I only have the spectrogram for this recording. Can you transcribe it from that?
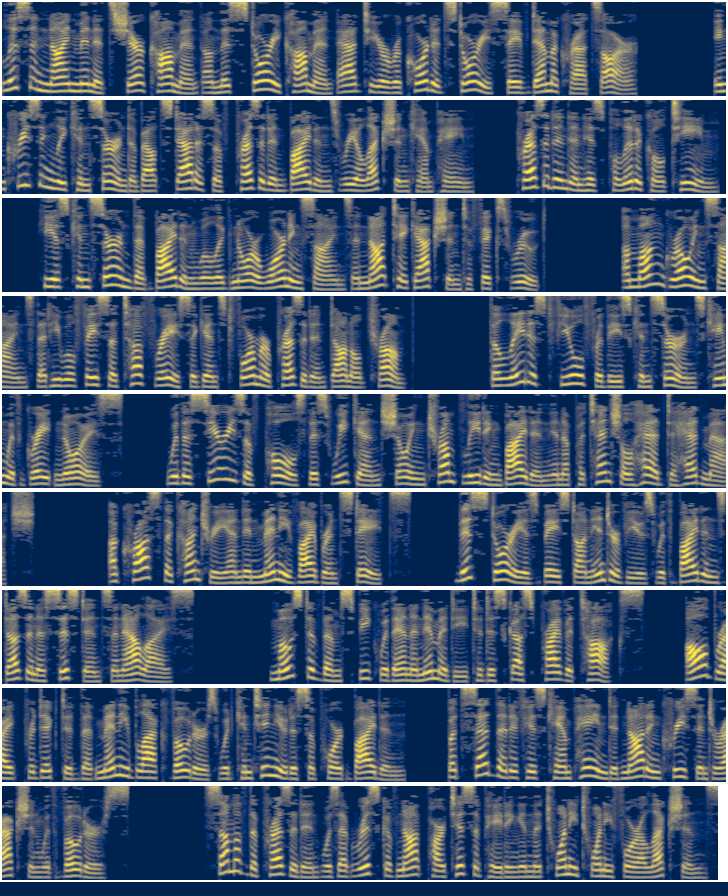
Listen 9 minutes share comment on this story comment add to your recorded stories save Democrats are increasingly concerned about status of President Biden's re-election campaign. President and his political team. He is concerned that Biden will ignore warning signs and not take action to fix root. Among growing signs that he will face a tough race against former President Donald Trump. The latest fuel for these concerns came with great noise. With a series of polls this weekend showing Trump leading Biden in a potential head to head match across the country and in many vibrant states. This story is based on interviews with Biden's dozen assistants and allies. Most of them speak with anonymity to discuss private talks. Albright predicted that many black voters would continue to support Biden but said that if his campaign did not increase interaction with voters, some of the president was at risk of not participating in the 2024 elections.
